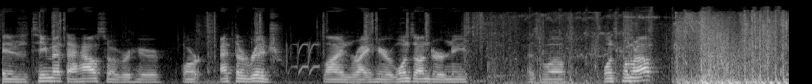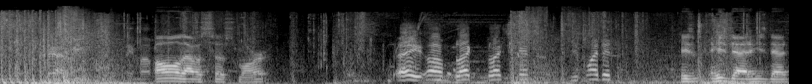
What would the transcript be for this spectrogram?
Hey, there's a team at the house over here, or at the ridge line right here. One's underneath as well. One's coming up. Yeah, me. Came up. Oh, that was so smart. Hey, um, black, black skin. You blinded. He's he's dead. He's dead.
